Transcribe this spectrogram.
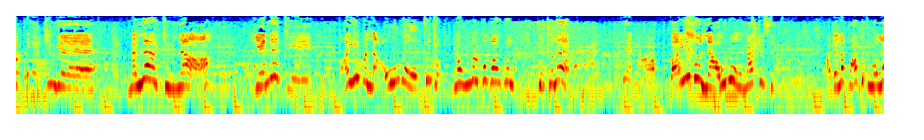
எப்படி இருக்கீங்க? நல்லா இருக்கீங்களா? எனக்கு பைபிள் அவ்வளோ பிடிக்கும் நான் உங்களுக்கும் பைபிள் பிடிக்கும்ல ஏன்னா பைபிள்ல அவ்வளோ மேட்டர்ஸ் இருக்கு. அதெல்லாம் பார்த்துக்கணும்ல.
